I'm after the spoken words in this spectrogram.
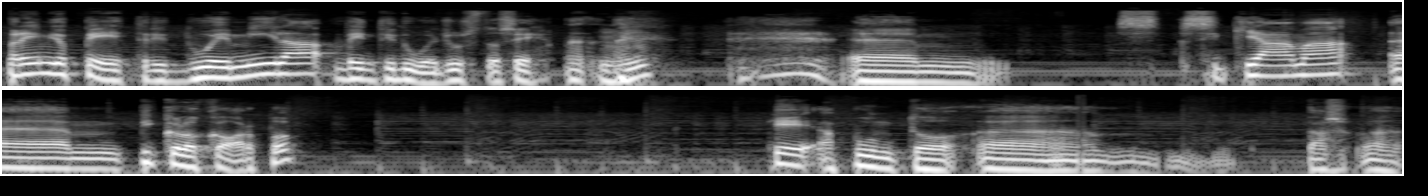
premio Petri 2022, giusto? Sì. Mhm. Ehm, si chiama ehm, Piccolo Corpo. Che appunto. ehm, eh,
